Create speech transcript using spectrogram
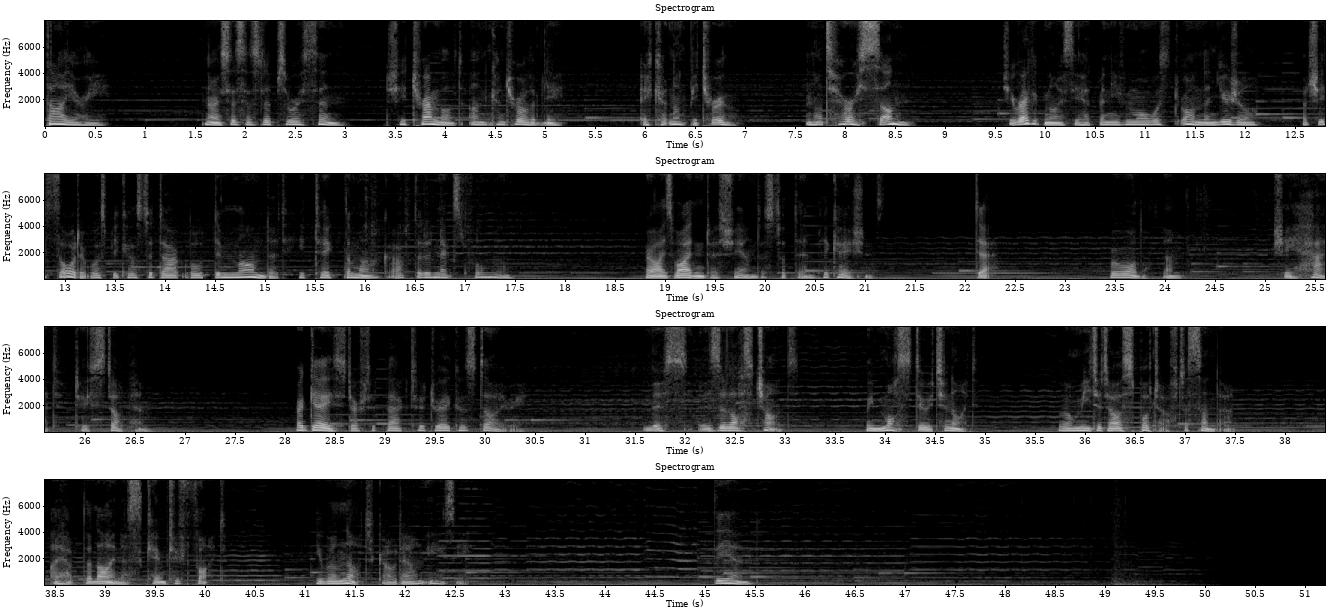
Diary. Narcissa's lips were thin. She trembled uncontrollably. It could not be true. Not her son. She recognized he had been even more withdrawn than usual, but she thought it was because the Dark Lord demanded he take the mark after the next full moon. Her eyes widened as she understood the implications. Death. For all of them. She had to stop him. Her gaze drifted back to Draco's diary. This is the last chance. We must do it tonight. We'll meet at our spot after sundown. I hope the lioness came to fight. He will not go down easy. The end.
